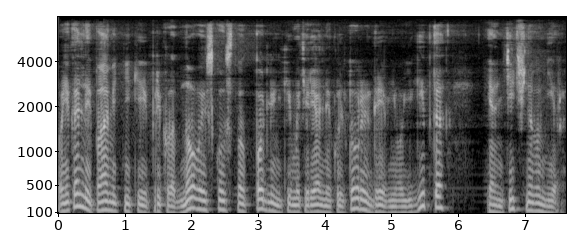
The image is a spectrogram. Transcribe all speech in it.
уникальные памятники прикладного искусства, подлинники материальной культуры Древнего Египта и античного мира.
